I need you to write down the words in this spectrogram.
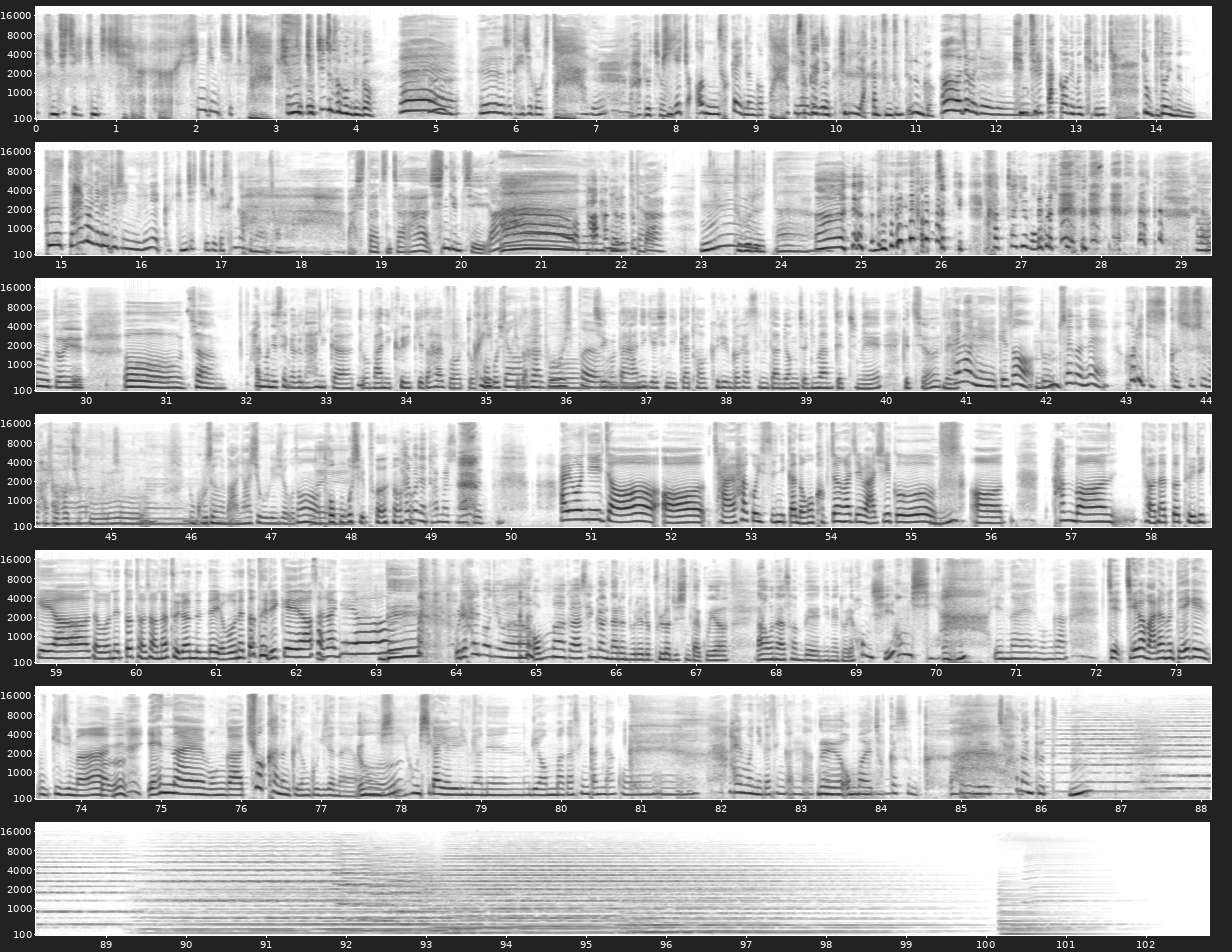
김치찌개, 김치찌개. 신김치 탁 쭉쭉 해가지고. 찢어서 먹는 거. 네. 그래서 돼지고기 탁. 아, 그렇죠. 비계 조금 섞여 있는 거탁 해가지고. 속까지 기름이 약간 둥둥 뜨는 거. 아, 맞아, 맞아, 맞아. 김치를 딱 꺼내면 기름이 쫙좀 묻어 있는. 그 할머니가 해주신 것 중에 그 김치찌개가 생각이 나요, 저는. 아, 맛있다, 진짜. 아, 신김치. 아, 아, 밥한 그릇. 뚝딱. 음. 두 그릇. 아. 아, 갑자기, 갑자기 먹고 싶었어. 어, 또, 예. 어, 참. 할머니 생각을 하니까 또 많이 그립기도 하고 또 보고 그립죠. 싶기도 네, 하고 보고 싶어요. 지금 다 아니 계시니까 더 그리운 것 같습니다. 명절 이맘때쯤에 그렇죠. 네. 할머니께서 또 음. 최근에 허리 디스크 수술을 하셔가지고 아, 고생을 많이 하시고 계셔서 네. 더 보고 싶어요. 할머니한테 한 말씀 하세요. 할머니 저 어 잘 하고 있으니까 너무 걱정하지 마시고 음. 어 한번 전화 또 드릴게요. 저번에 또더 전화 드렸는데 이번에 또 드릴게요. 사랑해요. 네. 우리 할머니와 엄마가 생각나는 노래를 불러주신다고요. 나훈아 선배님의 노래 홍시. 홍씨 아, 옛날 뭔가 제 제가 말하면 되게 웃기지만 어. 옛날 뭔가 추억하는 그런 곡이잖아요. 어. 홍시 홍시가 열리면은 우리 엄마가 생각나고 할머니가 생각나고 네, 엄마의 첫 가슴 크, 네, 찬한 그 음?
